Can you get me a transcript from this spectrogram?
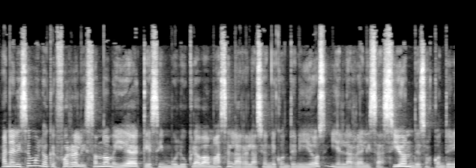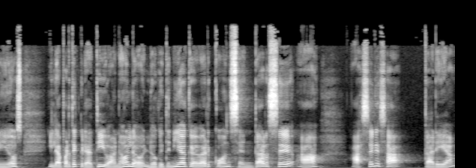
analicemos lo que fue realizando a medida que se involucraba más en la relación de contenidos y en la realización de esos contenidos y la parte creativa, ¿no? Lo, que tenía que ver con sentarse a hacer esa tarea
